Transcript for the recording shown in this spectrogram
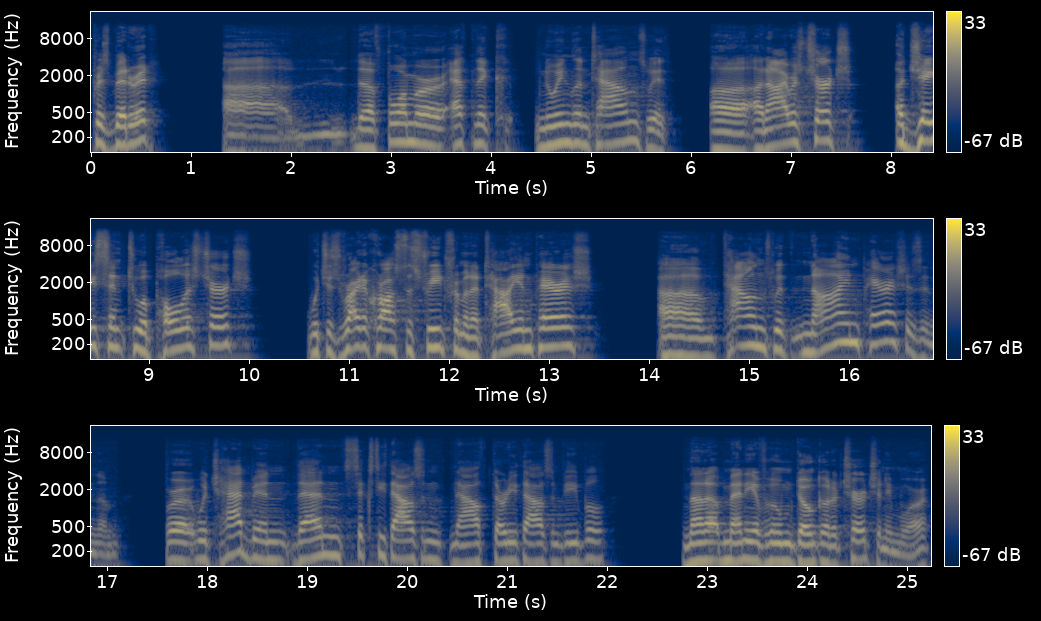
presbyterate, uh, the former ethnic New England towns with uh, an Irish church adjacent to a Polish church, which is right across the street from an Italian parish, um, towns with nine parishes in them for which had been then 60,000, now 30,000 people, none of many of whom don't go to church anymore,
